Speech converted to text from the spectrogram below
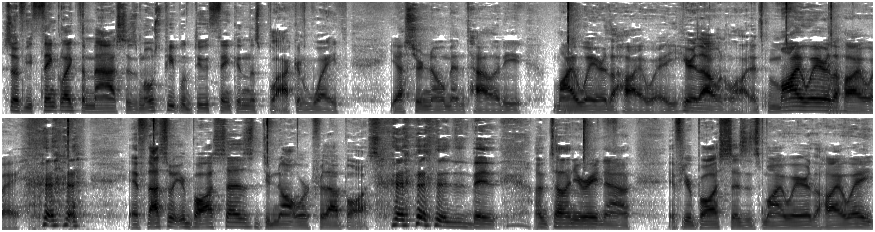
So if you think like the masses, most people do think in this black and white, yes or no mentality, my way or the highway. You hear that one a lot. It's my way or the highway. if that's what your boss says, do not work for that boss. I'm telling you right now, if your boss says it's my way or the highway,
